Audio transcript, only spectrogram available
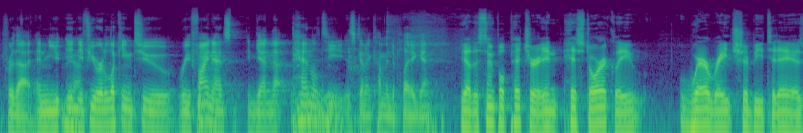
for that. And, you, yeah. and if you are looking to refinance, again, that penalty is going to come into play again. Yeah, the simple picture in historically where rates should be today is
